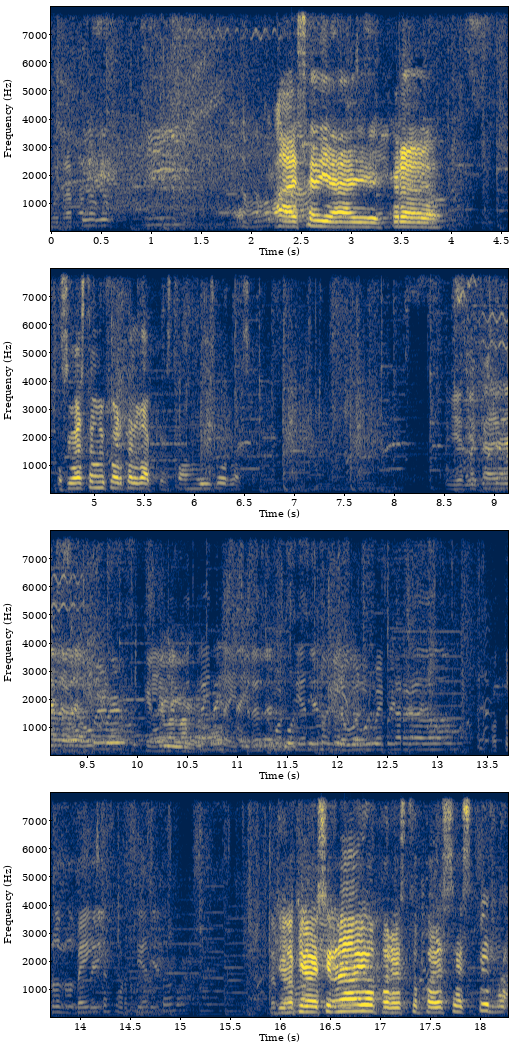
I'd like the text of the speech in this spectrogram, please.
Muy rápido. Y. no, Ah, ese día, eh, pero pues igual está muy fuerte el back, está muy fuerte. Y esa cadena de Doppler que le bajó 33% y luego el V cargado otros 20%. Yo no quiero decir nada, amigo, pero esto parece speedrun.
